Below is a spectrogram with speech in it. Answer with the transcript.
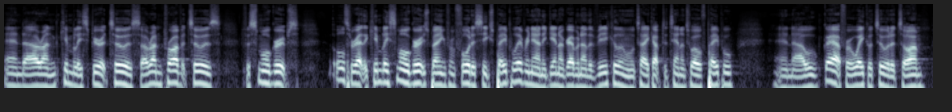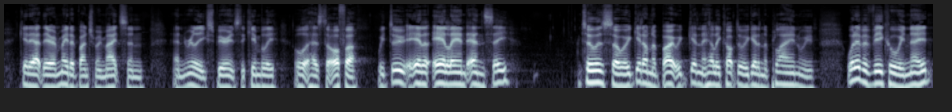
and uh, I run Kimberley Spirit Tours. So I run private tours for small groups all throughout the Kimberley, small groups being from four to six people. Every now and again, I grab another vehicle and we'll take up to 10 or 12 people. And uh, we'll go out for a week or two at a time, get out there and meet a bunch of my mates and, and really experience the Kimberley, all it has to offer. We do air, air, land, and sea tours. So we get on the boat, we get in the helicopter, we get in the plane, we whatever vehicle we need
